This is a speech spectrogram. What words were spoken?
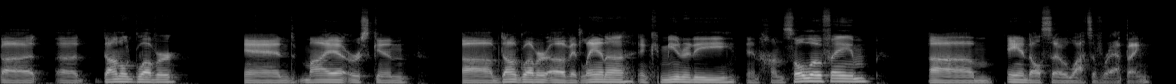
uh, uh, Donald Glover and Maya Erskine um, Donald Glover of Atlanta and Community and Han Solo fame, um, and also lots of rapping.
